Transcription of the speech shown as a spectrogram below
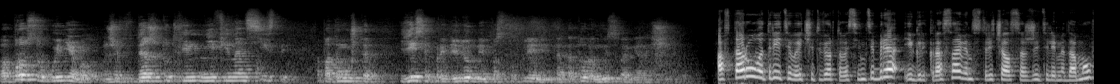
вопросов бы не было. Потому что даже тут не финансисты, а потому что есть определенные поступления, на которые мы с вами рассчитываем. А 2, 3 и 4 сентября Игорь Красавин встречался с жителями домов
